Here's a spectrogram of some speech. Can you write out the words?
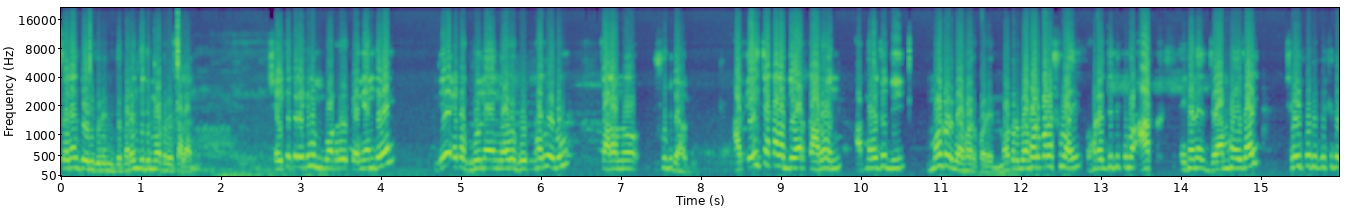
চ্যানেল তৈরি করে নিতে পারেন, যদি মোটরে চালান। সেই ক্ষেত্রে এখানে মোটরের পেনিয়াম দেবেন, দিয়ে এটা ঘূর্ণায়ন ভাবে ঘুরতে থাকবে এবং চালানো সুবিধা হবে। আর এই চাকাটা দেওয়ার কারণ, আপনারা যদি মোটর ব্যবহার করেন, মোটর ব্যবহার করার সময় হঠাৎ যদি কোনো আখ এখানে জ্যাম হয়ে যায়, সেই পরিপ্রেক্ষিতে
